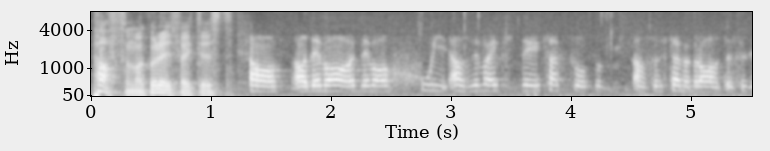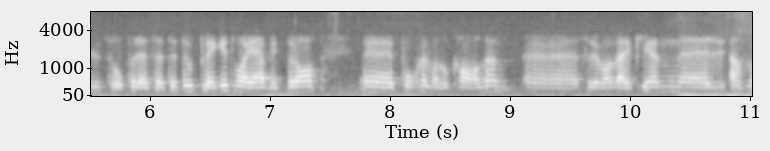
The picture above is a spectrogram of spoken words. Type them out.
paff när man kom dit faktiskt. Ja, ja det var, det var skit, alltså det var ex, det är exakt så, som- alltså det stämmer bra att det såg ut så på det sättet. Upplägget var jävligt bra eh, på själva lokalen. Eh, så det var verkligen, eh, alltså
